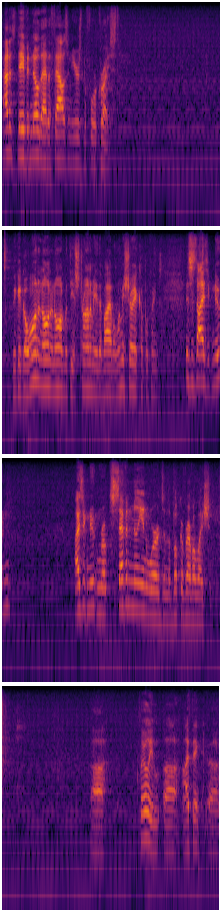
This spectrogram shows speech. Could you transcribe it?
How does David know that a thousand years before Christ? We could go on and on and on with the astronomy of the Bible. Let me show you a couple things. This is Isaac Newton. Isaac Newton wrote 7 million words in the book of Revelation. Uh, clearly, uh, I think, uh,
